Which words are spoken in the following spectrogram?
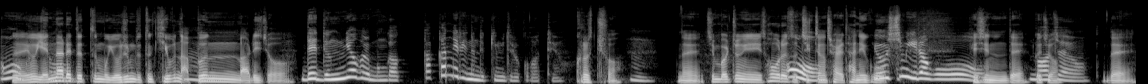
어, 네, 이거 그쵸. 옛날에 듣든 뭐 요즘 듣든 기분 나쁜 음. 말이죠. 내 능력을 뭔가 깎아내리는 느낌이 들 것 같아요. 그렇죠. 음. 네, 지금 멀쩡히 서울에서 어. 직장 잘 다니고 열심히 일하고 계시는데 그죠? 맞아요. 네.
